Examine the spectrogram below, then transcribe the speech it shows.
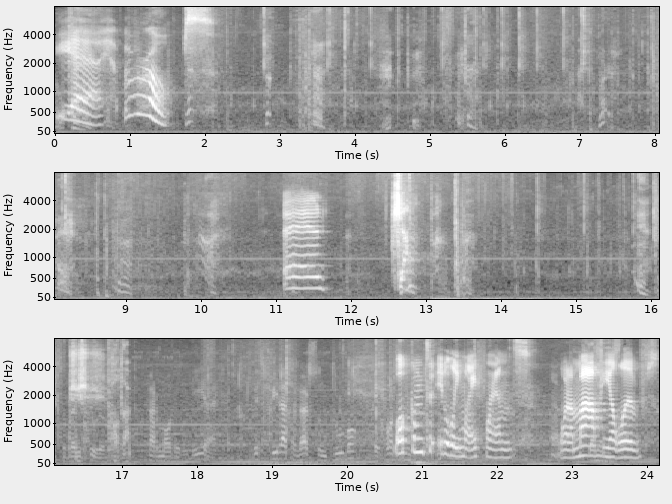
Yeah, ropes. And jump. Shh, hold up. per modo di dire, desfila attraverso un tubo e forse Welcome to Italy, my friends, where the mafia lives.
